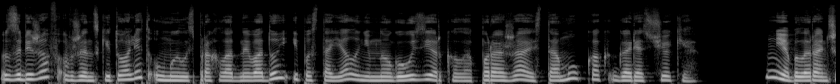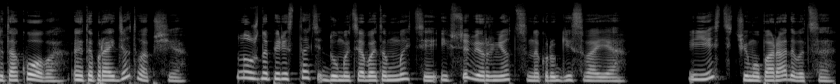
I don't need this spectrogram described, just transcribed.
Забежав в женский туалет, умылась прохладной водой и постояла немного у зеркала, поражаясь тому, как горят щеки. Не было раньше такого. Это пройдет вообще? Нужно перестать думать об этом Мэтти, и все вернется на круги своя. Есть чему порадоваться.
